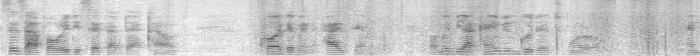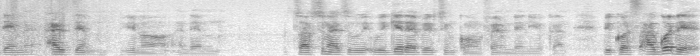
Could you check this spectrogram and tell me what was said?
Since I've already set up the account, call them and ask them. Or maybe I can even go there tomorrow and then ask them, you know, and then. So as soon as we, we get everything confirmed, then you can. Because I got the,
